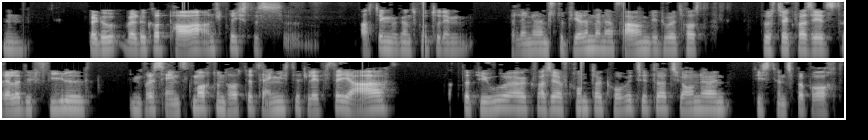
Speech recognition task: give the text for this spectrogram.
Mhm. Weil du, weil du gerade Power ansprichst, das äh, passt irgendwie ganz gut zu dem längeren Studierendenerfahrung, die du jetzt hast. Du hast ja quasi jetzt relativ viel in Präsenz gemacht und hast jetzt eigentlich das letzte Jahr auf der TU äh, quasi aufgrund der Covid-Situation ja in Distance verbracht.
